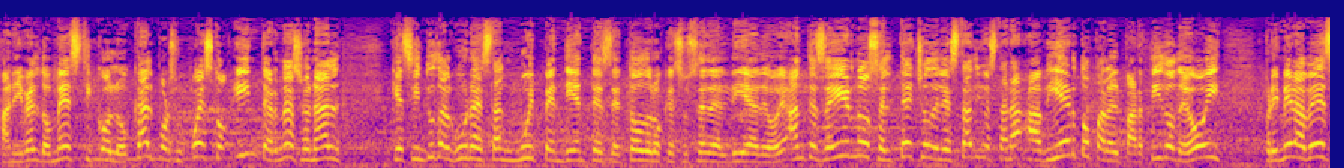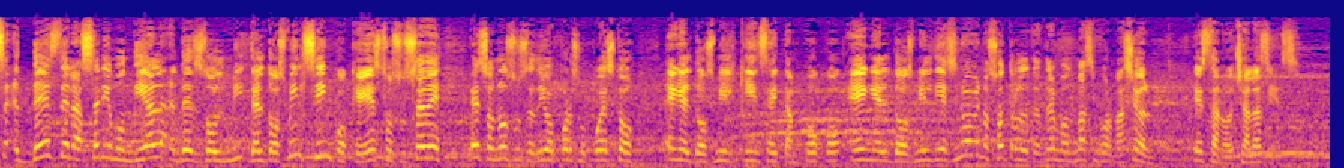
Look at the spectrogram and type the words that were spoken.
a nivel doméstico, local, por supuesto, internacional que sin duda alguna están muy pendientes de todo lo que sucede el día de hoy. Antes de irnos, el techo del estadio estará abierto para el partido de hoy. Primera vez desde la Serie Mundial del 2005 que esto sucede. Eso no sucedió, por supuesto, en el 2015 y tampoco en el 2019. Nosotros le tendremos más información esta noche a las 10.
